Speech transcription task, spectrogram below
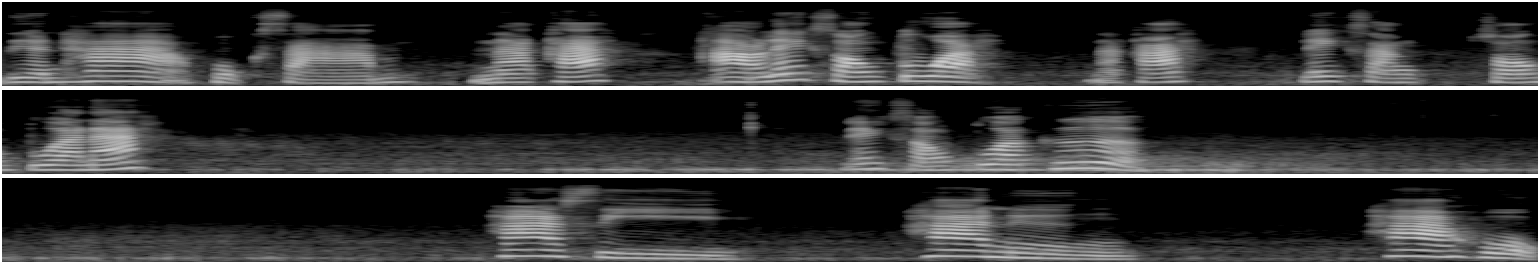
เดือน5 63 นะคะเอาเลข2ตัวนะคะ เลขสองสองตัวนะ เลข2ตัวคือห้าสี่ห้าหนึ่งห้าหก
